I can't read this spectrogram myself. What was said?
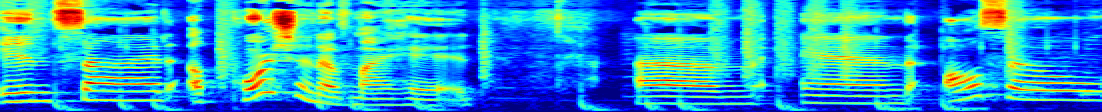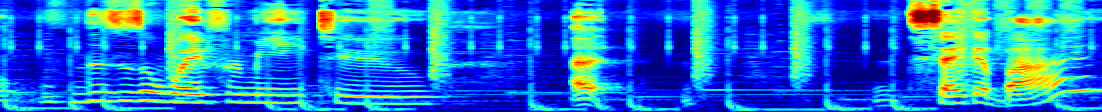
inside a portion of my head. Um, and also, this is a way for me to uh, say goodbye.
